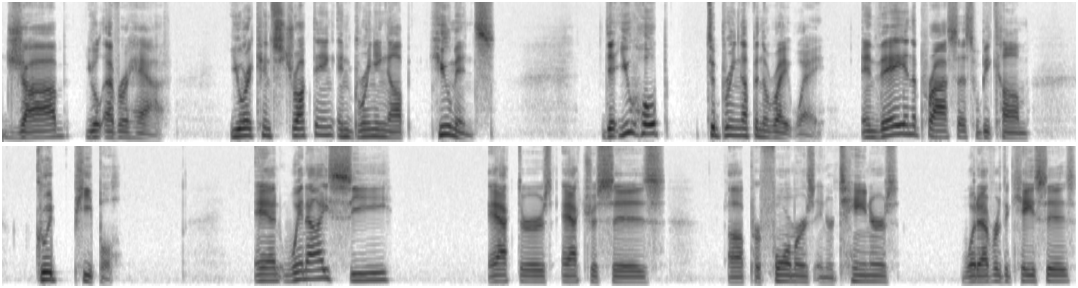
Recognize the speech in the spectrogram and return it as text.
job you'll ever have. You are constructing and bringing up humans that you hope to bring up in the right way and they in the process will become good people. And when I see actors, actresses, uh, performers, entertainers, whatever the case is,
